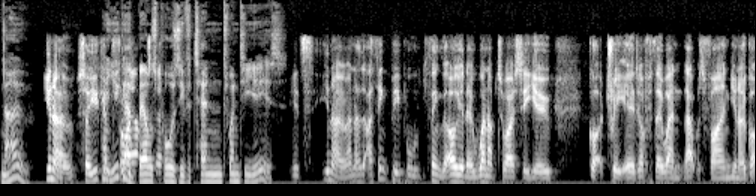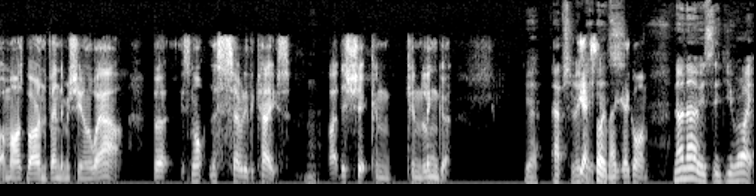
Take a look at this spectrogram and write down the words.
No, You know, so you hey, can you fly can have Bell's to- palsy for 10, 20 years. It's you know, and I, I think people think that oh, you know, went up to ICU, got treated, off they went, that was fine. You know, got a Mars bar and the vending machine on the way out. But it's not necessarily the case. Mm. Like this shit can can linger. Yeah, absolutely. Yeah, sorry, It's- mate. Yeah, go on. No, no, it's, it, you're right.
